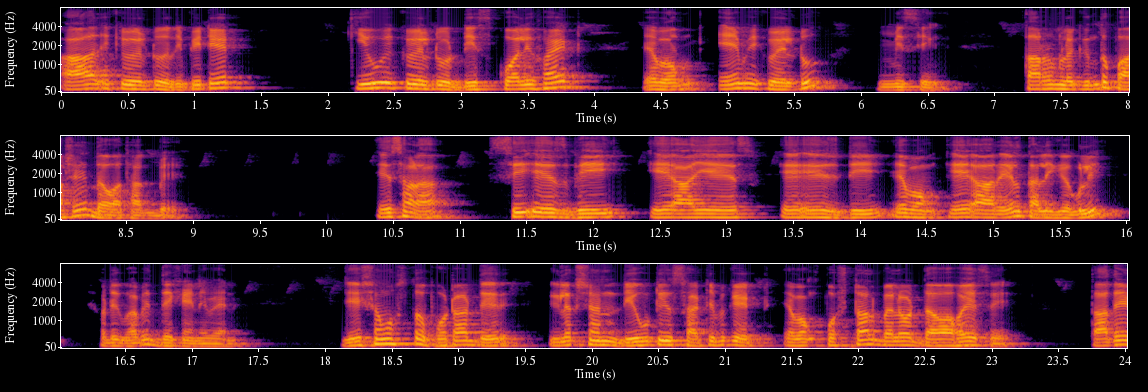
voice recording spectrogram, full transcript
R equal to repeated Q equal to disqualified এবং এম ইকুয়াল টু মিসিং কারণগুলো কিন্তু পাশে দেওয়া থাকবে। এছাড়া সিএসভি এআইএস এএসডি এবং এআরএল তালিকাগুলি সঠিকভাবে দেখে নেবেন। যে সমস্ত ভোটারদের ইলেকশন ডিউটি সার্টিফিকেট এবং পোস্টাল ব্যালট দেওয়া হয়েছে, তাদের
